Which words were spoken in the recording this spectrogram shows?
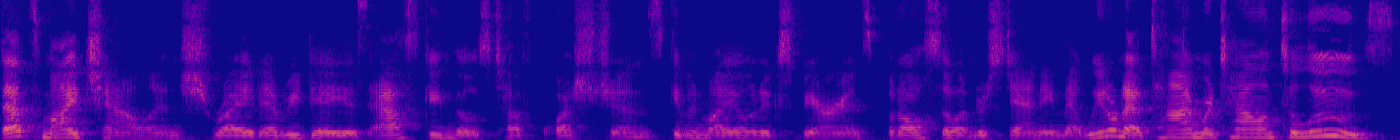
that's my challenge, right? Every day is asking those tough questions, given my own experience, but also understanding that we don't have time or talent to lose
